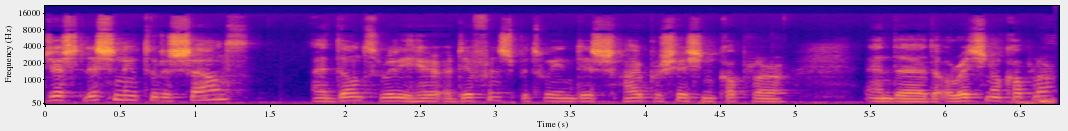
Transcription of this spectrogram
Just listening to the sound, I don't really hear a difference between this high precision coupler and the, the original coupler.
